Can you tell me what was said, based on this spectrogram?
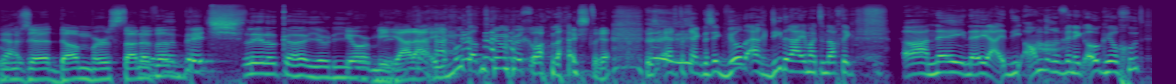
Who's a dumber son of a bitch? Little coyote. You're me. Ja, nou, je moet dat nummer gewoon luisteren. Dat is echt te gek. Dus ik wilde eigenlijk die draaien, maar toen dacht ik... Ah, nee, nee, ja, die andere vind ik ook heel goed.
